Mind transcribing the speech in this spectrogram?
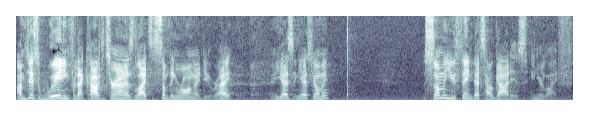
I'm just waiting for that cop to turn on his lights. It's something wrong I do, right? You guys, you guys feel me? Some of you think that's how God is in your life.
